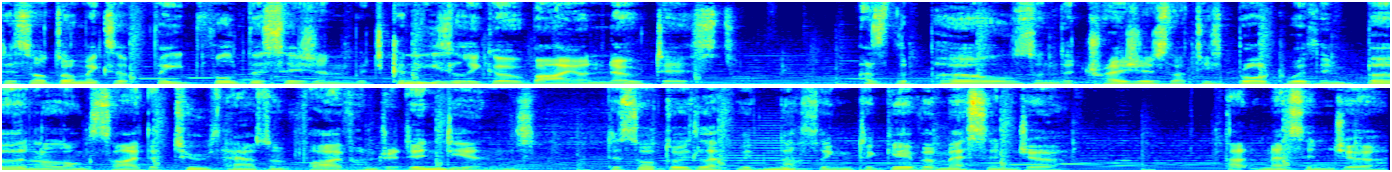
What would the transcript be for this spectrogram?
De Soto makes a fateful decision which can easily go by unnoticed. As the pearls and the treasures that he's brought with him burn alongside the 2,500 Indians, De Soto is left with nothing to give a messenger. That messenger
